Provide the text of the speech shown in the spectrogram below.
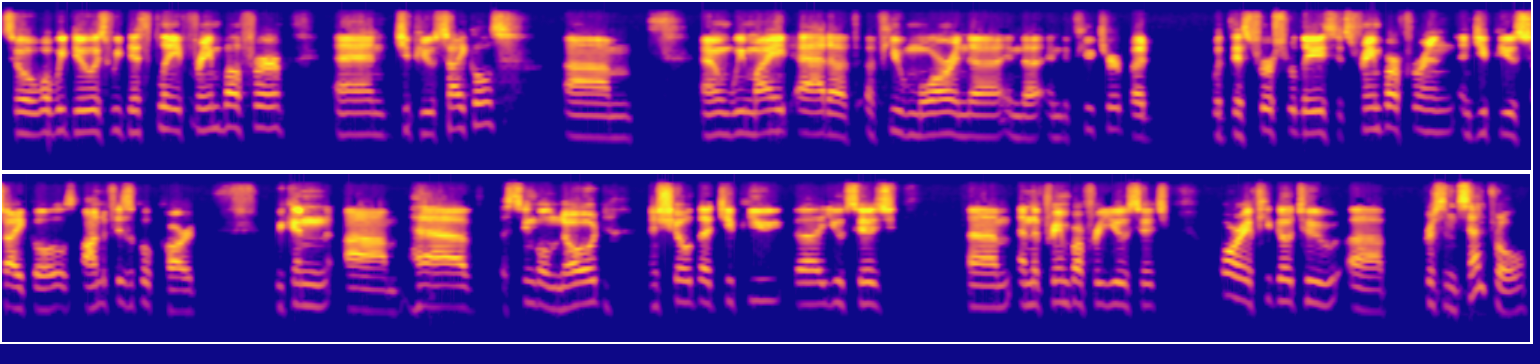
So what we do is we display frame buffer and GPU cycles, um, and we might add a, a, few more in the in the in the future. But with this first release, it's frame buffer and, GPU cycles on the physical card. We can um, have a single node and show the GPU uh, usage um, and the frame buffer usage. Or if you go to uh, Prism Central,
